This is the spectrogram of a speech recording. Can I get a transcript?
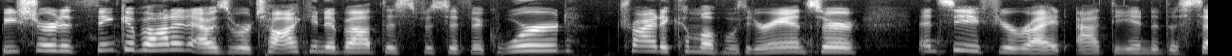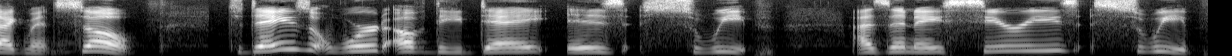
be sure to think about it as we're talking about this specific word. Try to come up with your answer and see if you're right at the end of the segment. So today's word of the day is sweep, as in a series sweep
